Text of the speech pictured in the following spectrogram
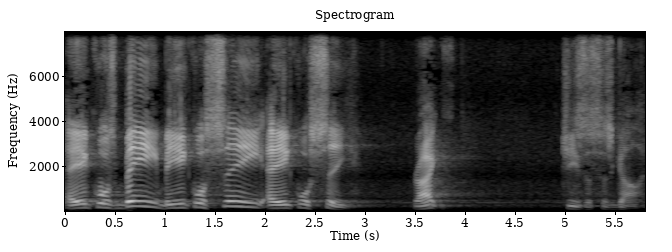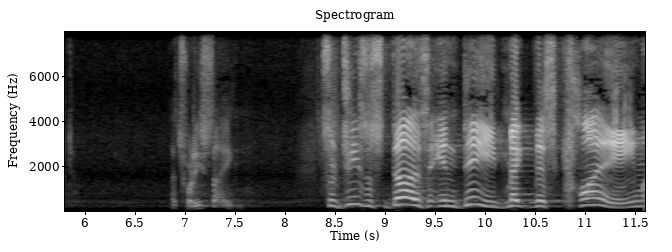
A equals B, B equals C, A equals C, right? Jesus is God. That's what he's saying. So Jesus does indeed make this claim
